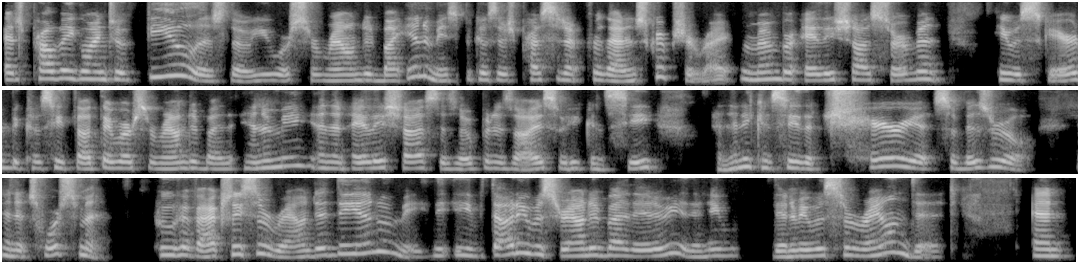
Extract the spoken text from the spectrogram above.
It's probably going to feel as though you were surrounded by enemies because there's precedent for that in scripture, right? Remember Elisha's servant he was scared because he thought they were surrounded by the enemy. And then Elisha says, Open his eyes so he can see. And then he can see the chariots of Israel and its horsemen who have actually surrounded the enemy. He thought he was surrounded by the enemy, and then he, the enemy was surrounded. And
